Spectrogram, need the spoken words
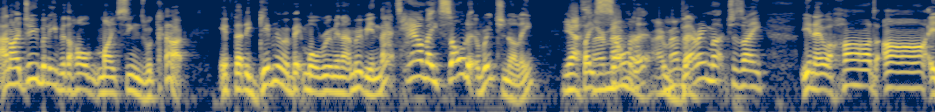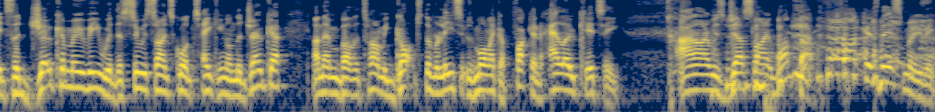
and I do believe with the whole my scenes were cut. If they'd have given him a bit more room in that movie, and that's how they sold it originally. Yes, they sold it very much as a you know a hard R. It's the Joker movie with the Suicide Squad taking on the Joker, and then by the time we got to the release, it was more like a fucking Hello Kitty. And I was just like, what the fuck is this movie?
